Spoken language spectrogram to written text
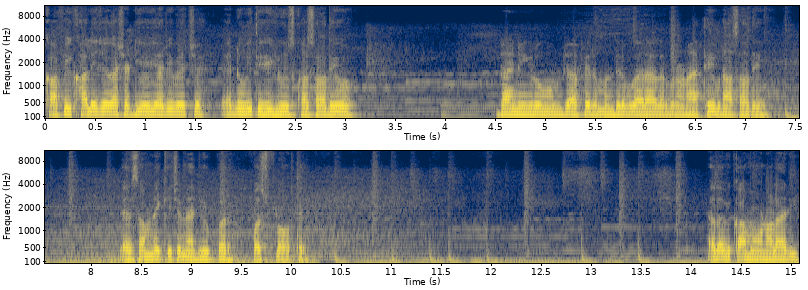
ਕਾਫੀ ਖਾਲੀ ਜਗ੍ਹਾ ਛੱਡੀ ਹੋਈ ਹੈ ਜੀ ਵਿੱਚ, ਇਹਨੂੰ ਵੀ ਤੁਸੀਂ ਯੂਜ਼ ਕਰ ਸਕਦੇ ਹੋ। ਡਾਈਨਿੰਗ ਰੂਮ ਜਾਂ ਫਿਰ ਮੰਦਿਰ ਵਗੈਰਾ ਅਗਰ ਬਣਾਉਣਾ ਇੱਥੇ ਵੀ ਬਣਾ ਸਕਦੇ ਹੋ। ਇਹ ਸਾਹਮਣੇ ਕਿਚਨ ਹੈ ਜੀ ਉੱਪਰ ਫਸਟ ਫਲੋਰ ਤੇ। ਇਹਦਾ ਵੀ ਕੰਮ ਹੋਣ ਵਾਲਾ ਜੀ।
